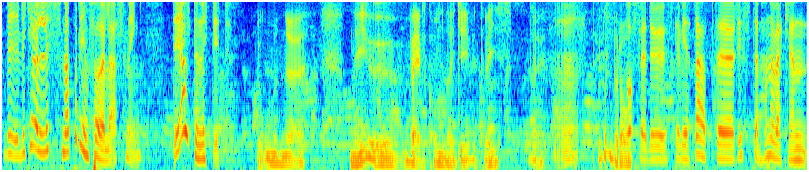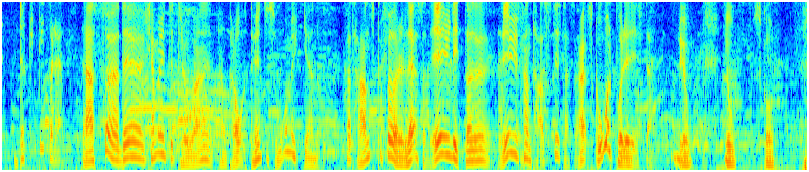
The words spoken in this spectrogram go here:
vi, vi kan väl lyssna på din föreläsning. Det är alltid nyttigt. Jo, men eh, ni är ju välkomna givetvis. Det, Mm. det går bra. Roffe, du ska veta att eh, Risten, han är verkligen duktig på det. Alltså, det kan man ju inte tro. Han, han pratar ju inte så mycket ändå. Att han ska föreläsa, det är ju lite, det är ju fantastiskt alltså. Skål på det Rista! Jo, jo, skål.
